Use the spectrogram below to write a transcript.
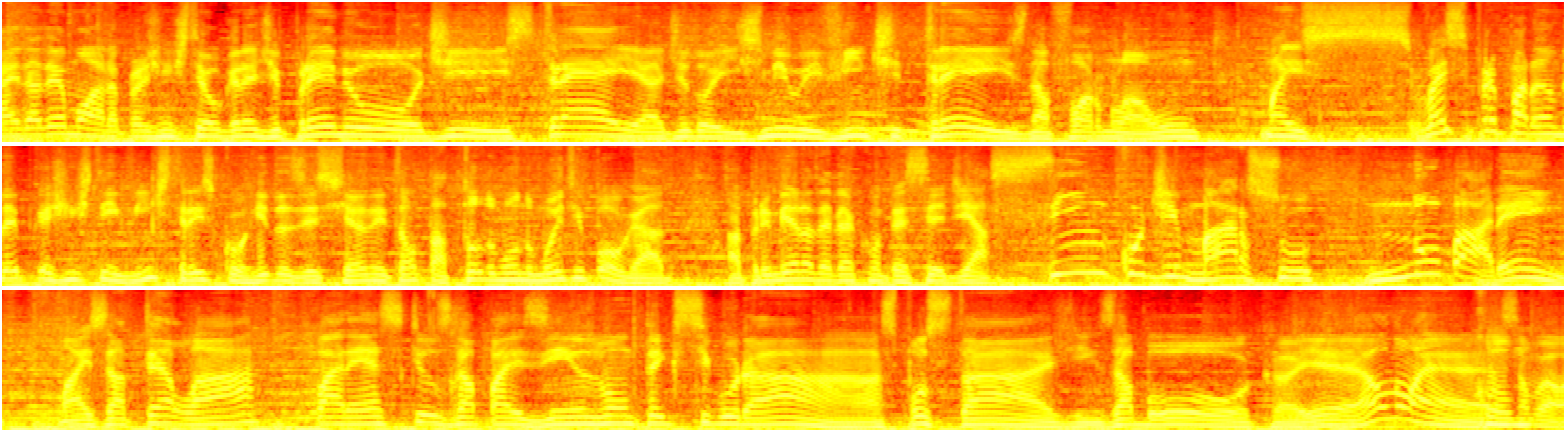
Ainda demora pra gente ter o grande prêmio de estreia de 2023 na Fórmula 1, mas vai se preparando aí porque a gente tem 23 corridas esse ano, então tá todo mundo muito empolgado. A primeira deve acontecer dia 5 de março no Bahrein, mas até lá parece que os rapazinhos vão ter que segurar as postagens, a boca. É ou não é, Com- Samuel?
